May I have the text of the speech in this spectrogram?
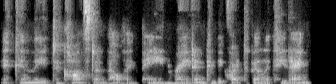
it can lead to constant pelvic pain, right? And can be quite debilitating.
